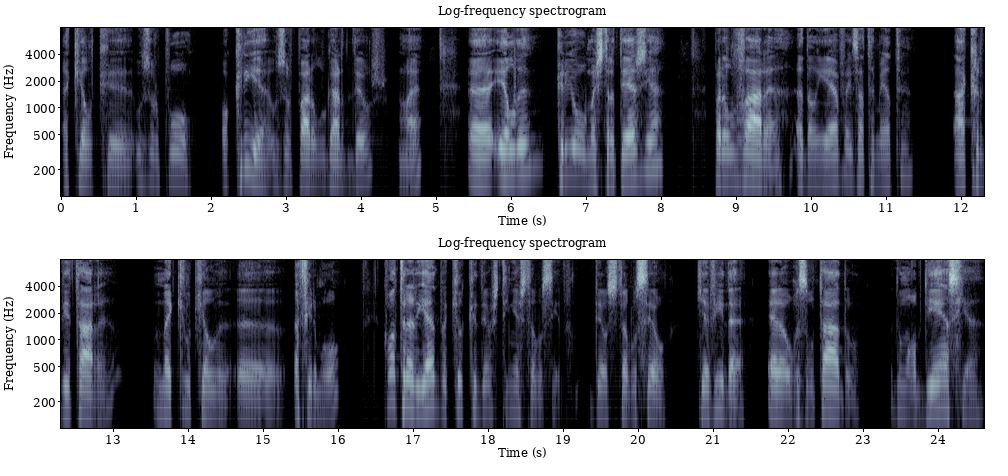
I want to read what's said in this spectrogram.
aquele que usurpou ou queria usurpar o lugar de Deus, não é? Uh, ele criou uma estratégia para levar Adão e Eva exatamente a acreditar naquilo que ele uh, afirmou, contrariando aquilo que Deus tinha estabelecido. Deus estabeleceu que a vida era o resultado de uma obediência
